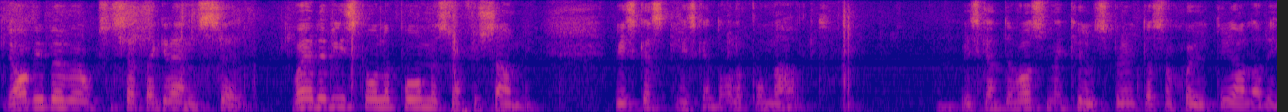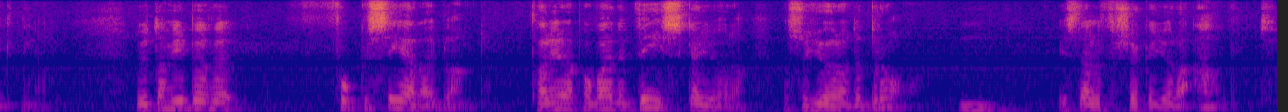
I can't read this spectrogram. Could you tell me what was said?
Ja, vi behöver också sätta gränser. Vad är det vi ska hålla på med som församling? Vi ska, vi ska inte hålla på med allt. Vi ska inte vara som en kulspruta som skjuter i alla riktningar. Utan vi behöver fokusera ibland. Ta reda på vad är det vi ska göra och så göra det bra. Mm. Istället för att försöka göra allt.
